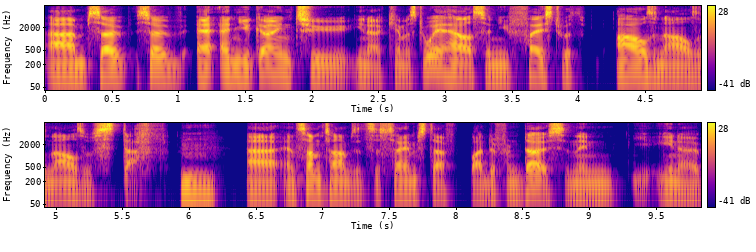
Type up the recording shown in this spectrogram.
Um, so so and you go into you know a chemist warehouse and you're faced with aisles and aisles and aisles of stuff. Uh, and sometimes it's the same stuff by different dose. And then, you, you know,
